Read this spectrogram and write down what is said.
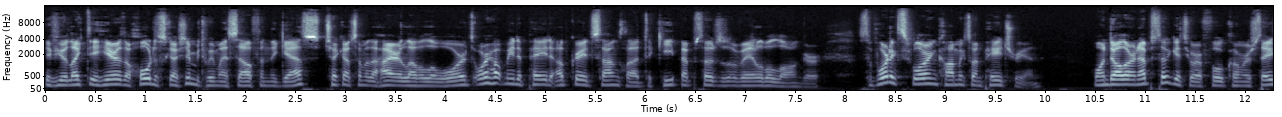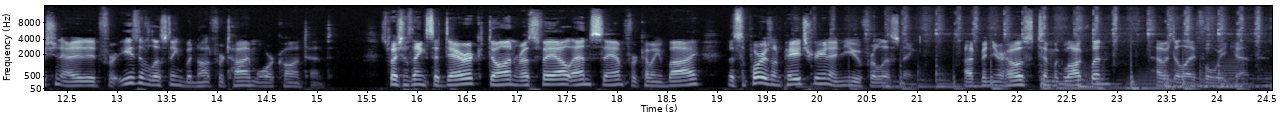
If you would like to hear the whole discussion between myself and the guests, check out some of the higher level awards, or help me to pay to upgrade SoundCloud to keep episodes available longer. Support Exploring Comics on Patreon. $1 an episode gets you our full conversation edited for ease of listening but not for time or content. Special thanks to Derek, Don, Resfael, and Sam for coming by, the supporters on Patreon, and you for listening. I've been your host, Tim McLaughlin. Have a delightful weekend.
